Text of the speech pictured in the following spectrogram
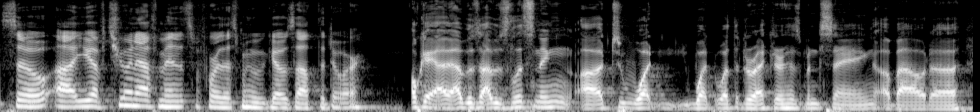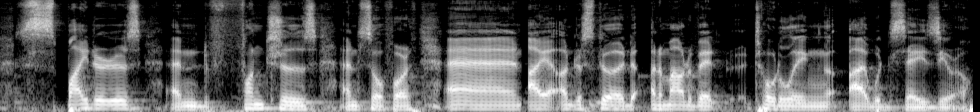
So uh, you have two and a half minutes before this movie goes out the door. Okay, I, I was I was listening uh, to what, what what the director has been saying about uh, spiders and funches and so forth, and I understood an amount of it totaling, I would say zero.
